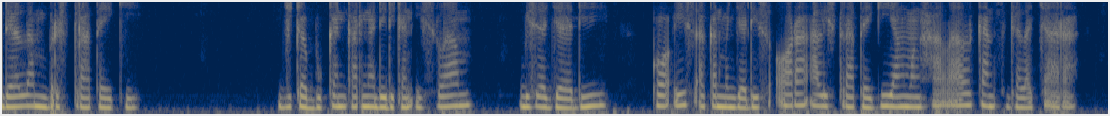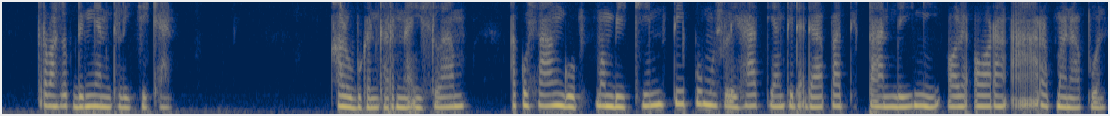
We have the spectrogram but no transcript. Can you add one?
dalam berstrategi jika bukan karena didikan Islam, bisa jadi Kois akan menjadi seorang ahli strategi yang menghalalkan segala cara, termasuk dengan kelicikan. Kalau bukan karena Islam, aku sanggup membuat tipu muslihat yang tidak dapat ditandingi oleh orang Arab mana pun.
